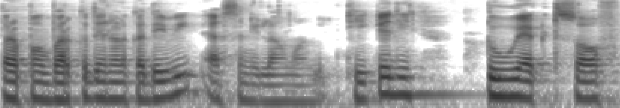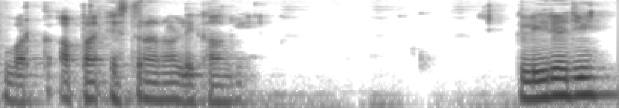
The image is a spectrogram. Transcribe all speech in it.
ਪਰ ਆਪਾਂ ਵਰਕ ਦੇ ਨਾਲ ਕਦੇ ਵੀ ਐਸ ਨਹੀਂ ਲਾਵਾਂਗੇ। ਠੀਕ ਹੈ ਜੀ? ਟੂ ਐਕਟਸ ਆਫ ਵਰਕ ਆਪਾਂ ਇਸ ਤਰ੍ਹਾਂ ਨਾਲ ਲਿਖਾਂਗੇ। ਕਲੀਅਰ ਹੈ ਜੀ?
